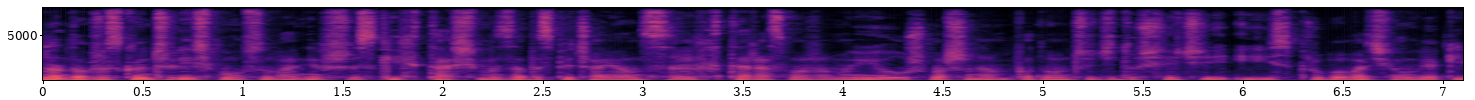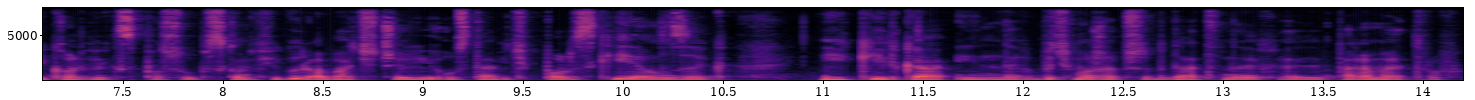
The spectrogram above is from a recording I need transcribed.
No dobrze, skończyliśmy usuwanie wszystkich taśm zabezpieczających. Teraz możemy już maszynę podłączyć do sieci i spróbować ją w jakikolwiek sposób skonfigurować, czyli ustawić polski język i kilka innych, być może przydatnych y, parametrów.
